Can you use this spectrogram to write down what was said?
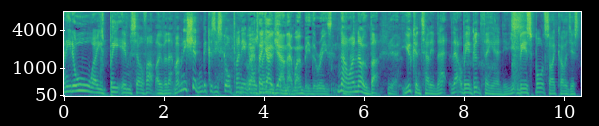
And he'd always beat himself up over that moment. He shouldn't because he scored plenty of Well, goals. if they go down, shouldn't. that won't be the reason. No, I know, but Yeah. you can tell him that. That'll be a good thing, Andy. You can be a sports psychologist.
